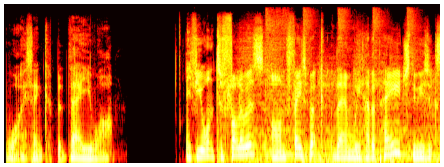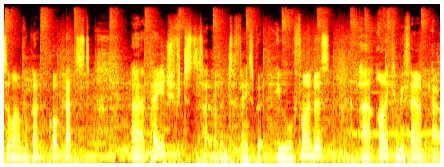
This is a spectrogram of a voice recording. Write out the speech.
what I think, but there you are. If you want to follow us on Facebook, then we have a page, the Music Survival Guide podcast uh, page. If you just type that into Facebook, you will find us. Uh, I can be found at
